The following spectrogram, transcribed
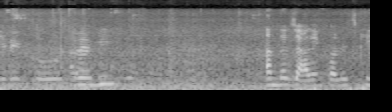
ये देखो। अरे अभी अंदर जा रहे हैं कॉलेज के।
